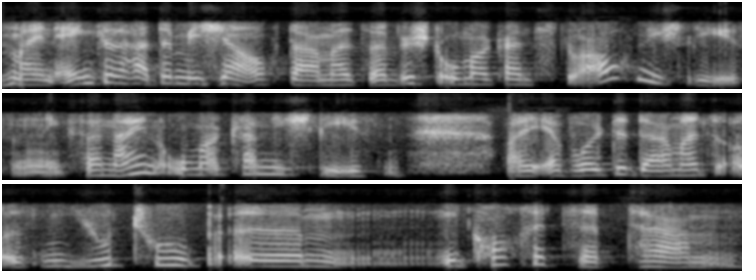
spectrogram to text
mein Enkel hatte mich ja auch damals erwischt, Oma, kannst du auch nicht lesen? Ich sage, nein, Oma kann nicht lesen, weil er wollte damals aus dem YouTube ähm, ein Kochrezept haben,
